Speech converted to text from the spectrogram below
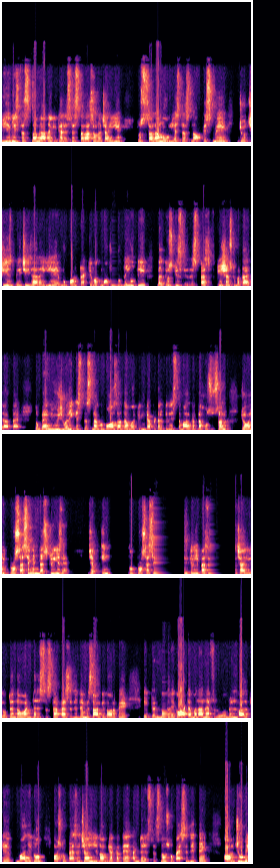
ये भी इस्तना में आता है कि घर इस तरह से होना चाहिए। तो सलम हो, ये इस्तना इसमें जो चीज़ बेची जा रही है, वो कॉन्ट्रैक्ट के वक्त मौजूद नहीं होती, बल्कि उसकी स्पेसिफिकेशंस को बताया जाता है। तो बैंक यूजुअली इस्तना को बहुत ज़्यादा वर्किंग कैपिटल के लिए इस्तेमाल करता है, खसूसन जो हमारी प्रोसेसिंग इंडस्ट्रीज़ है। जब इनको प्रोसेसिंग के लिए पैसे चाहिए होते हैं तो वो अंडर सस्ता पैसे देते हैं। मिसाल के तौर पे, एक गन्ना वाले को आटा बनाना है फ्लोर मिल वाले के वाले को, और उसको पैसे चाहिए तो हम क्या करते हैं? अंडर सस्ता उसको पैसे देते हैं, और जो भी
